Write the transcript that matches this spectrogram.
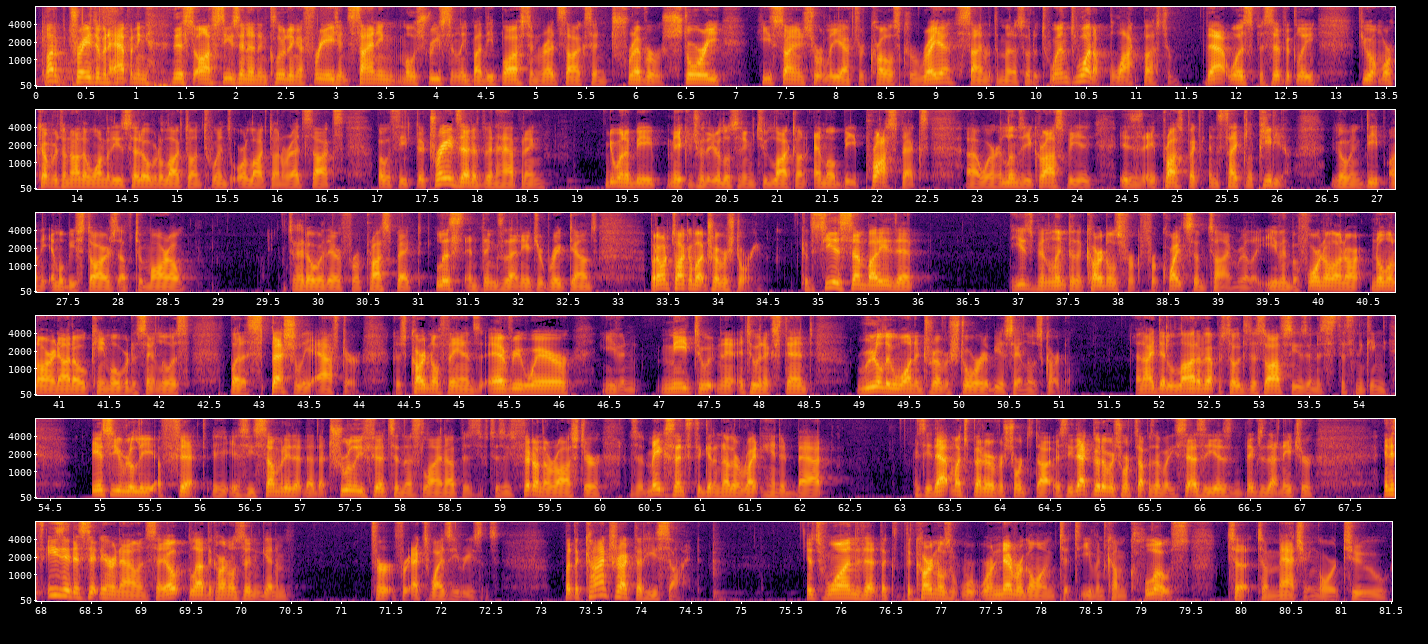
A lot of trades have been happening this offseason, and including a free agent signing most recently by the Boston Red Sox and Trevor Story. He signed shortly after Carlos Correa signed with the Minnesota Twins. What a blockbuster that was specifically. If you want more coverage on either one of these, head over to Locked On Twins or Locked On Red Sox. But with the, the trades that have been happening, you want to be making sure that you're listening to Locked On MLB Prospects, uh, where Lindsey Crosby is a prospect encyclopedia, going deep on the MLB stars of tomorrow. So head over there for prospect lists and things of that nature, breakdowns. But I want to talk about Trevor Story because he is somebody that he has been linked to the Cardinals for, for quite some time, really, even before Nolan, Nolan Arenado came over to St. Louis, but especially after, because Cardinal fans everywhere, even me to, to an extent, really wanted Trevor Story to be a St. Louis Cardinal. And I did a lot of episodes this offseason just thinking, is he really a fit? Is he somebody that, that, that truly fits in this lineup? Is, does he fit on the roster? Does it make sense to get another right handed bat? Is he that much better of a shortstop? Is he that good of a shortstop as everybody says he is and things of that nature? And it's easy to sit here now and say, oh, glad the Cardinals didn't get him for, for XYZ reasons. But the contract that he signed, it's one that the, the Cardinals were, were never going to, to even come close to, to matching or to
